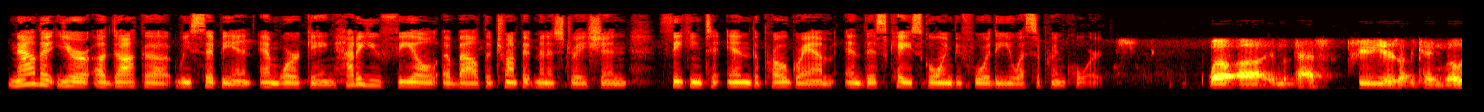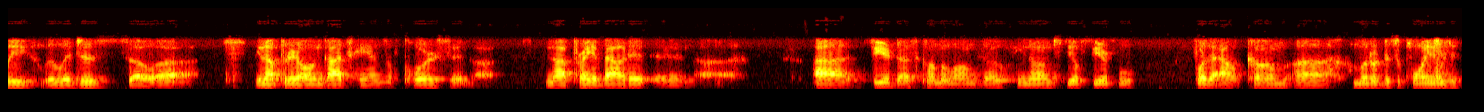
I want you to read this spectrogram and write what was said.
now that you're a DACA recipient and working, how do you feel about the Trump administration seeking to end the program, and this case going before the U.S. Supreme Court? Well, uh, in the past few years, I became really religious. So, uh, you know, I put it all in God's hands, of course, and uh, you know, I pray about it. And uh, uh, fear does come along, though. You know, I'm still fearful for the outcome. Uh, I'm a little disappointed.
